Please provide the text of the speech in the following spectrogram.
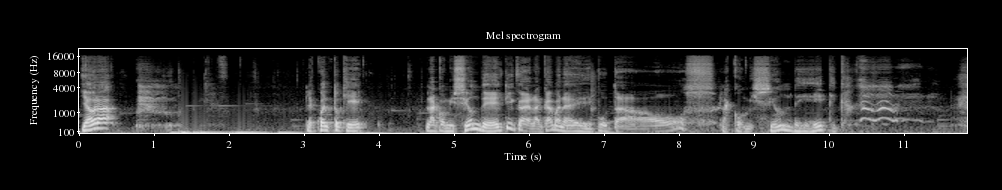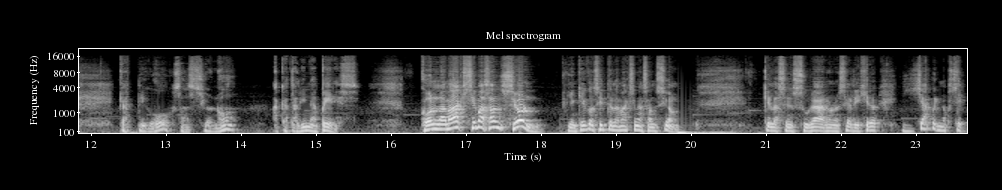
Y ahora les cuento que la Comisión de Ética de la Cámara de Diputados, la Comisión de Ética, castigó, sancionó a Catalina Pérez con la máxima sanción. ¿Y en qué consiste la máxima sanción? Que la censuraron, o sea, le dijeron, ya pues no se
